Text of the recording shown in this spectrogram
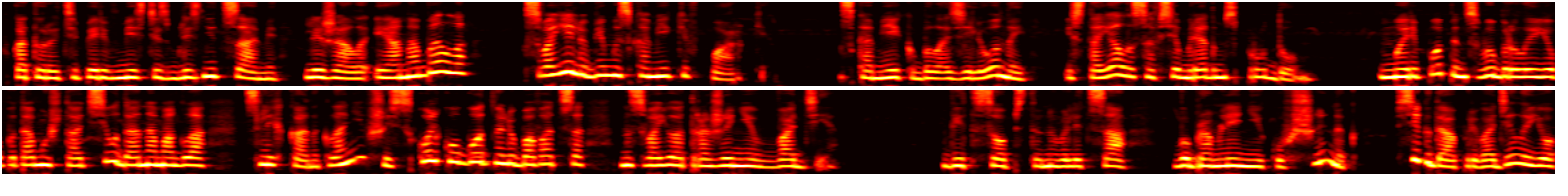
в которой теперь вместе с близнецами лежала и Аннабелла, к своей любимой скамейке в парке. Скамейка была зеленой и стояла совсем рядом с прудом. Мэри Поппинс выбрала ее потому, что отсюда она могла, слегка наклонившись, сколько угодно любоваться на свое отражение в воде. Вид собственного лица в обрамлении кувшинок всегда приводил ее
